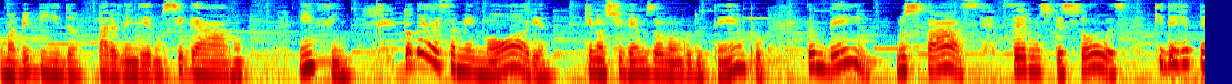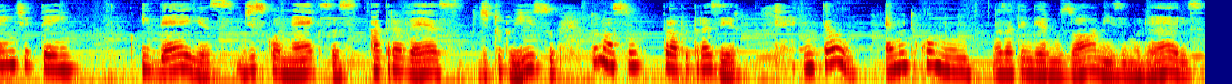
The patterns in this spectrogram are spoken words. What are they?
uma bebida, para vender um cigarro, enfim. Toda essa memória que nós tivemos ao longo do tempo também nos faz sermos pessoas que de repente têm ideias desconexas através de tudo isso do nosso próprio prazer. Então, é muito comum nós atendermos homens e mulheres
